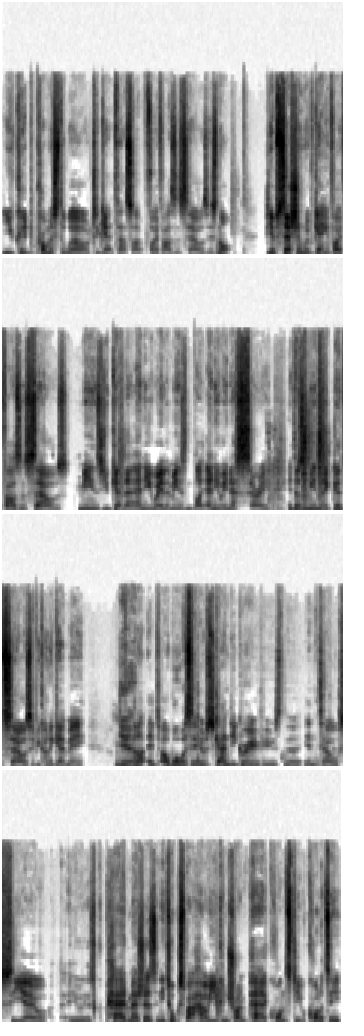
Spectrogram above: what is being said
you could promise the world to get to that five thousand sales. It's not the obsession with getting five thousand sales means you get there anyway. That means like anyway necessary. It doesn't mean they're good sales if you kind of get me. Yeah. And I, it, uh, what was it? It was Andy Grove, who's the Intel CEO. It was paired measures, and he talks about how you can try and pair quantity with quality.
